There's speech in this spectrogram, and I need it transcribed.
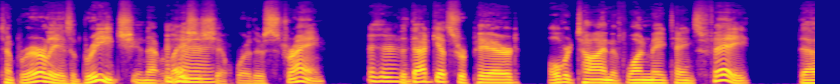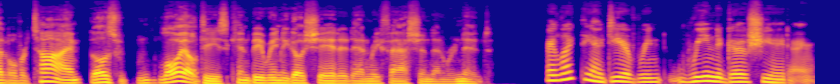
temporarily is a breach in that relationship where there's strain, that that gets repaired over time if one maintains faith that over time those loyalties can be renegotiated and refashioned and renewed. I like the idea of re- renegotiating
